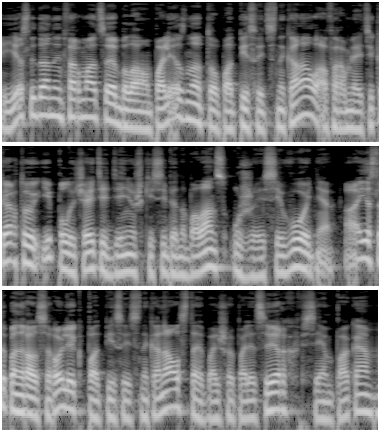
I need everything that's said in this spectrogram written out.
Если данная информация была вам полезна, то подписывайтесь на канал, оформляйте карту и получайте денежки себе на баланс уже сегодня. А если понравился ролик, подписывайтесь на канал, ставь большой палец вверх. Всем пока!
